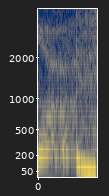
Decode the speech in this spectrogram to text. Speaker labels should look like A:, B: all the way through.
A: here.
